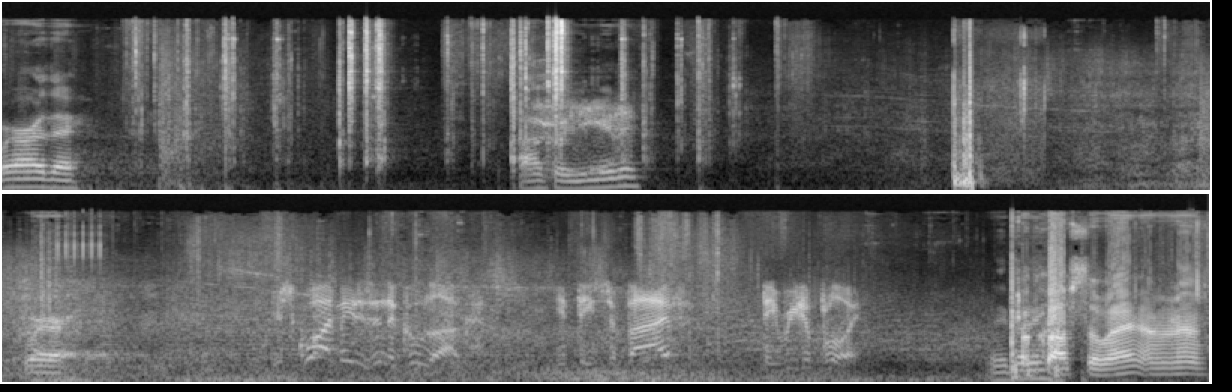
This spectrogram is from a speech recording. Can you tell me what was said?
Where are they? Uncle, you muted? Where? Your squad mate is in the gulag. If they survive, they redeploy. Anybody? Across the way? I don't know.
